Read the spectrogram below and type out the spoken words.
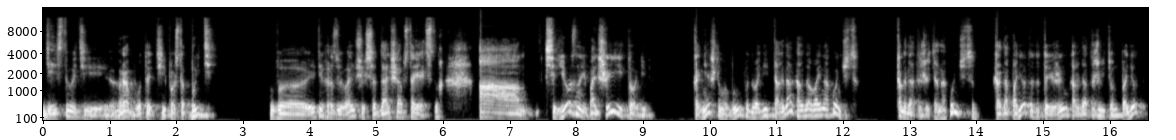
действовать и работать, и просто быть в этих развивающихся дальше обстоятельствах. А серьезные большие итоги, конечно, мы будем подводить тогда, когда война кончится. Когда-то же ведь она кончится. Когда падет этот режим, когда-то же ведь он падет.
